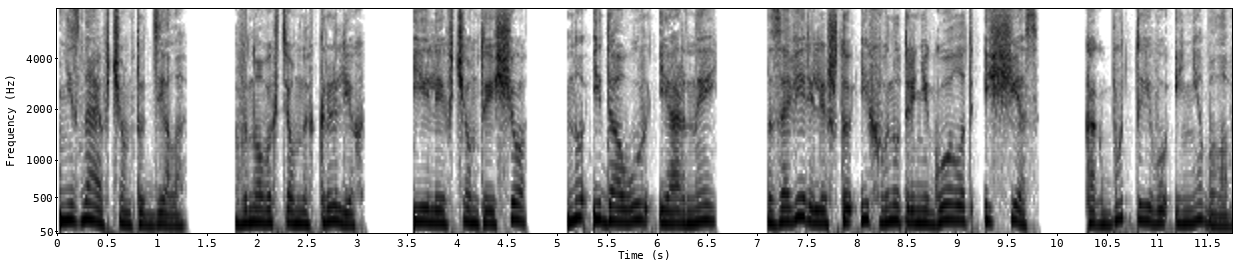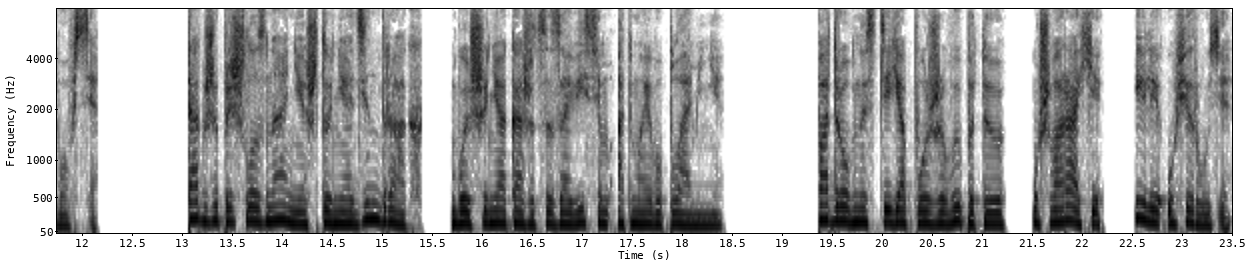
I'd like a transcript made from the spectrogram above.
Не знаю, в чем тут дело. В новых темных крыльях или в чем-то еще, но и Даур, и Арней заверили, что их внутренний голод исчез, как будто его и не было вовсе. Также пришло знание, что ни один драк больше не окажется зависим от моего пламени. Подробности я позже выпытаю у Шварахи или у Ферузи.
